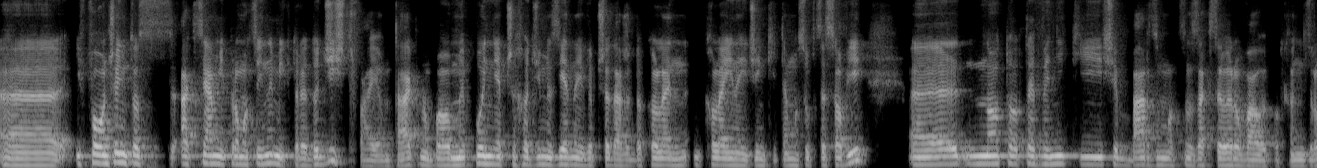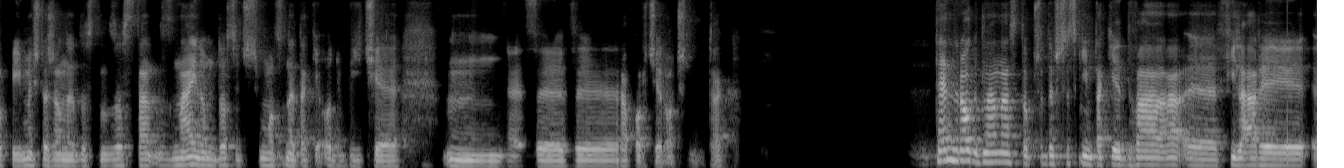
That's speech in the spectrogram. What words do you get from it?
E, I w połączeniu to z akcjami promocyjnymi, które do dziś trwają, tak, no bo my płynnie przechodzimy z jednej wyprzedaży do kolejnej dzięki temu sukcesowi, E, no to te wyniki się bardzo mocno zaakcelerowały pod koniec roku i myślę, że one znajdą dosyć mocne takie odbicie mm, w, w raporcie rocznym, tak. Ten rok dla nas to przede wszystkim takie dwa e, filary e,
